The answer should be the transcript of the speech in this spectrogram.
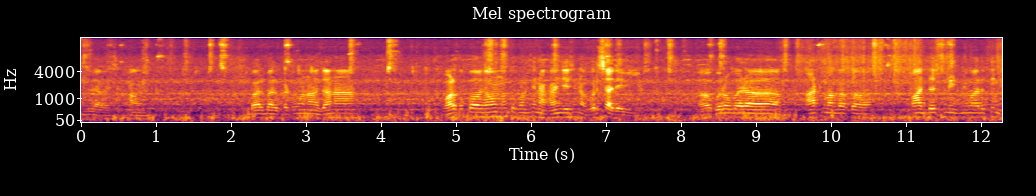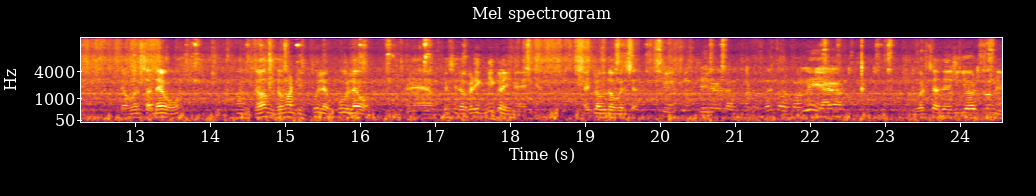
મજા આવે છે ખાવાની. બાલ બાલ કટવાના જાના. વાળ કપાવા જવાનું હતું પણ છે ને સાંજે છે ને વરસાદ આવી ગયો. બરોબર આઠમાં કાંક પાંચ દસ મિનિટની વાર હતી ને ત્યાં વરસાદ આવ્યો. આમ ધમ ધમાટી ફૂલે ફૂલ આવ્યો. અને પછી તો ઘડીક નીકળીને આવી ગયા એટલો બધો વરસાદ. વરસાદ આવી ગયો એટલો ને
